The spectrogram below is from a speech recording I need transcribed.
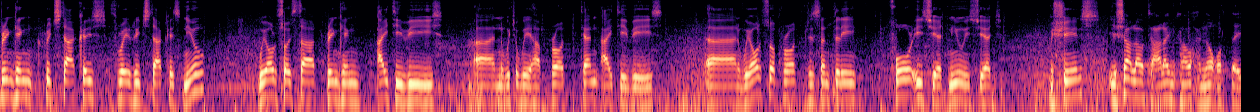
bringing reach stackers, three reach stackers new. We also start bringing ITVs, and which we have brought 10 ITVs. And we also brought recently four ECH, new ECH machines. insha allahu tacaala iminkana waxay noo qortay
